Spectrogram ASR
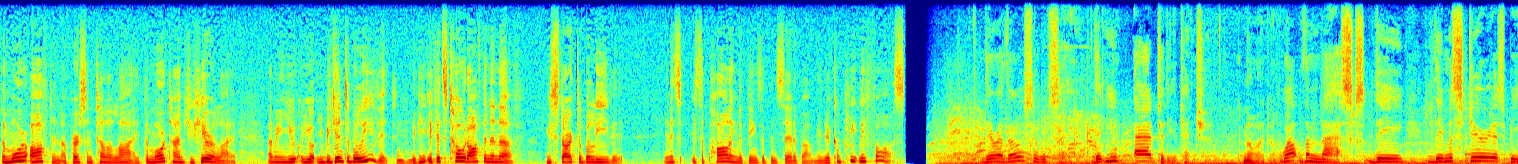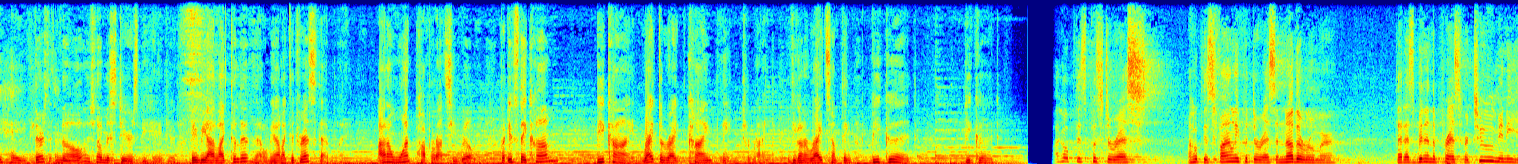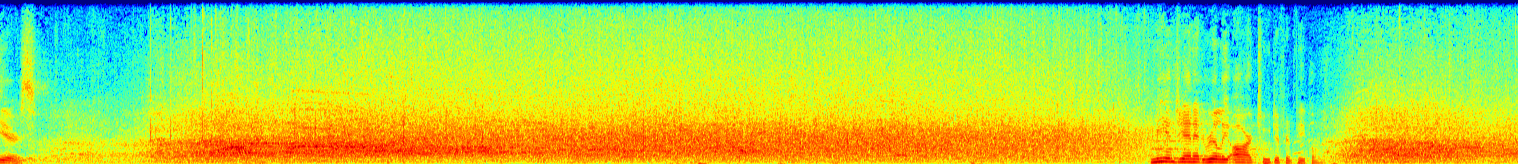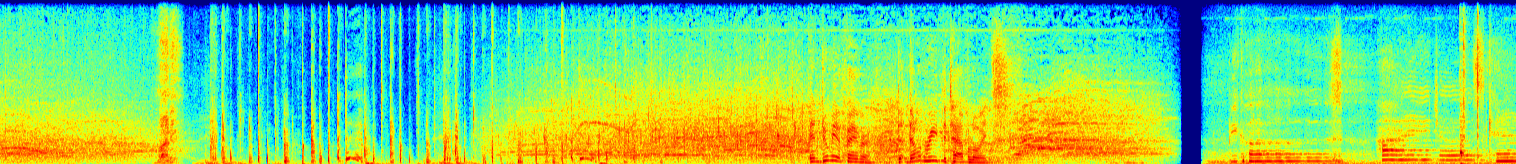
the more often a person tell a lie, the more times you hear a lie, I mean, you, you, you begin to believe it. Mm-hmm. If, you, if it's told often enough, you start to believe it. And it's, it's appalling the things that have been said about me, and they're completely false. There are those who would say that you add to the attention No, I don't. Well, the masks, the the mysterious behavior. There's no, there's no mysterious behavior. Maybe I like to live that way. I like to dress that way. I don't want paparazzi really. But if they come, be kind. Write the right kind thing to write. If you're going to write something, be good. Be good. I hope this puts to rest, I hope this finally put to rest another rumor that has been in the press for too many years. Me and Janet really are two different people. Money. And do me a favor, d- don't read the tabloids. Because I just can't.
